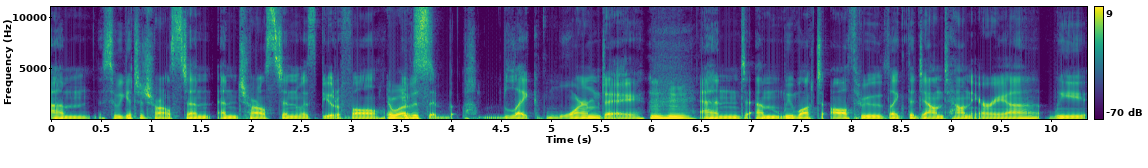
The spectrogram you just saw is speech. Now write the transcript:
um, so we get to Charleston, and Charleston was beautiful. It was. It was a, b- like warm day, Mm-hmm. and um, we walked all through like the downtown area. We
